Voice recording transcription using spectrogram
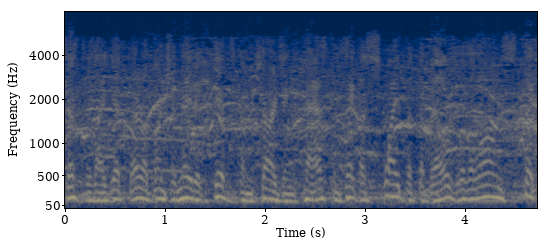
Just as I get there, a bunch of native kids come charging past and take a swipe at the bells with a long stick.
